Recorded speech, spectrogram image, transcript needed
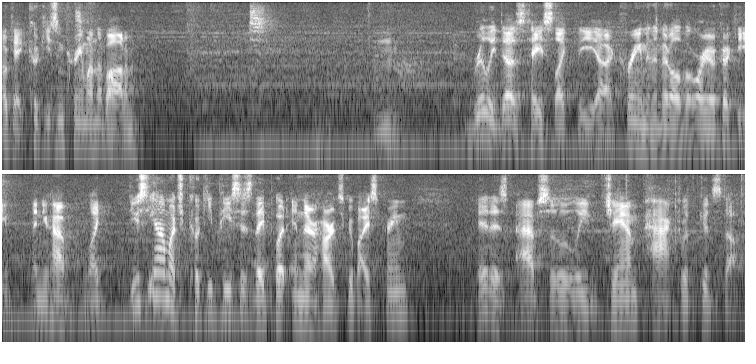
Okay, cookies and cream on the bottom. Mmm. Really does taste like the uh, cream in the middle of an Oreo cookie. And you have, like, do you see how much cookie pieces they put in their hard scoop ice cream? It is absolutely jam packed with good stuff.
